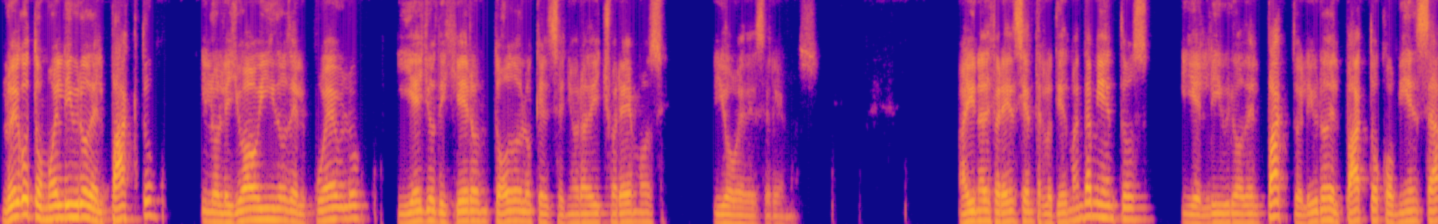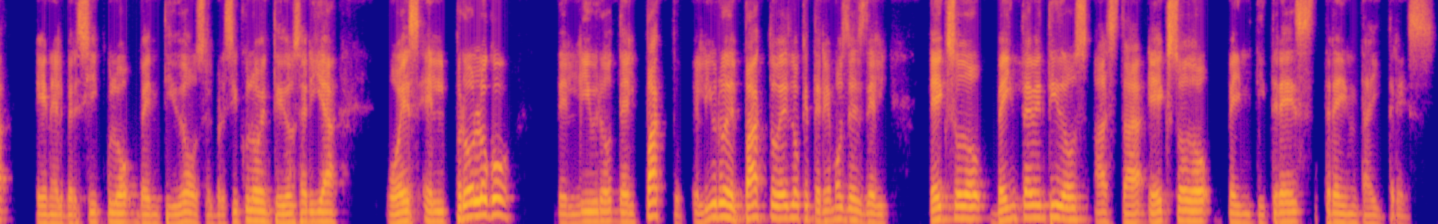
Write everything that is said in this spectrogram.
Luego tomó el libro del pacto y lo leyó a oído del pueblo y ellos dijeron todo lo que el Señor ha dicho haremos y obedeceremos. Hay una diferencia entre los diez mandamientos y el libro del pacto. El libro del pacto comienza en el versículo 22. El versículo 22 sería o es el prólogo del libro del pacto. El libro del pacto es lo que tenemos desde el Éxodo 20:22 hasta Éxodo 23:33.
